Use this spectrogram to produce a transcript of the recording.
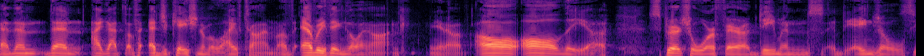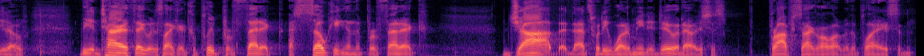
And then, then I got the education of a lifetime of everything going on. You know, all all the uh, spiritual warfare of demons and angels. You know, the entire thing was like a complete prophetic, a soaking in the prophetic job. And that's what he wanted me to do. And I was just prophesying all over the place and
